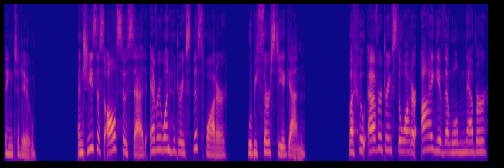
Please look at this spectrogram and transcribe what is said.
thing to do. And Jesus also said, Everyone who drinks this water will be thirsty again. But whoever drinks the water I give them will never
